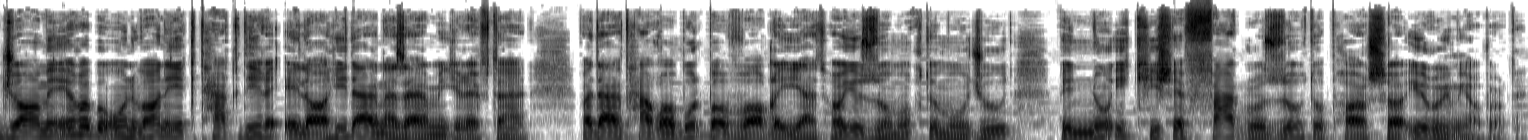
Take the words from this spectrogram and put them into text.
جامعه را به عنوان یک تقدیر الهی در نظر می گرفتن و در تقابل با واقعیت های زمخت موجود به نوعی کیش فقر و زهد و پارسایی روی می آوردن.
